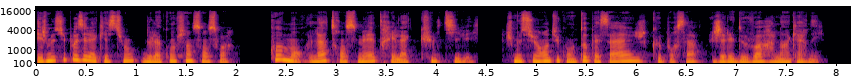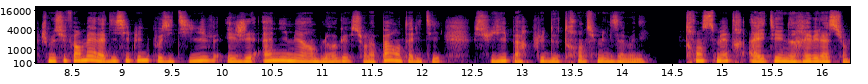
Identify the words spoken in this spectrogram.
et je me suis posé la question de la confiance en soi. Comment la transmettre et la cultiver? Je me suis rendu compte au passage que pour ça, j'allais devoir l'incarner. Je me suis formée à la discipline positive et j'ai animé un blog sur la parentalité suivi par plus de 30 000 abonnés. Transmettre a été une révélation.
